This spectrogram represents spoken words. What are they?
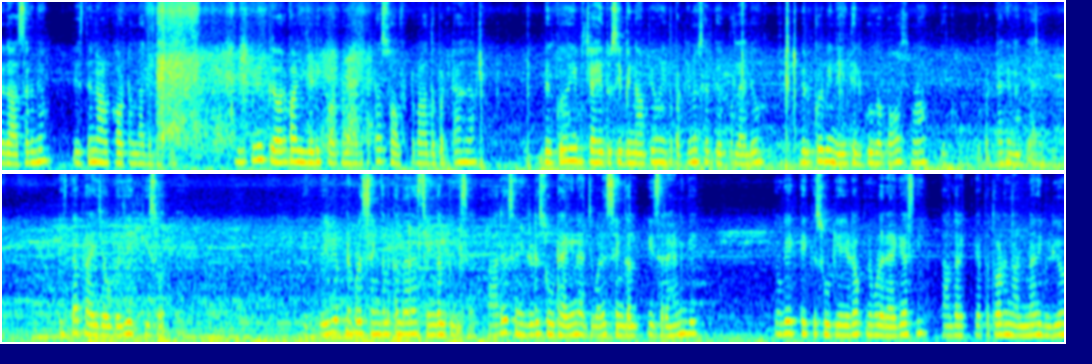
ਲਗਾ ਸਕਦੇ ਹੋ। ਇਸ ਦੇ ਨਾਲ ਕਾਟਨ ਦਾ ਦੁਪੱਟਾ। ਬਿਲਕੁਲ ਹੀ ਪਿਓਰ ਵਾਲੀ ਜਿਹੜੀ ਕਾਟਨ ਦਾ ਦੁਪੱਟਾ ਸੌਫਟ ਵਾਲਾ ਦੁਪੱਟਾ ਹੈਗਾ। ਬਿਲਕੁਲ ਹੀ ਚਾਹੇ ਤੁਸੀਂ ਬਿਨਾਂ ਭਿਓਏ ਦੁਪੱਟੇ ਨੂੰ ਸਿਰ ਦੇ ਉੱਪਰ ਲੈ ਲਿਓ। ਬਿਲਕੁਲ ਵੀ ਨਹੀਂ ਤਿਲਕੂਗਾ, ਬਹੁਤ ਸੋਹਣਾ। ਦੇਖੋ, ਦੁਪੱਟਾ ਕਿੰਨਾ ਪਿਆਰਾ। ਇਸ ਦਾ ਪ੍ਰਾਈਸ ਆਊਗਾ ਜੀ 2100 ਰੁਪਏ। ਦੇਖੋ, ਇਹ ਵੀ ਆਪਣੇ ਕੋਲ ਸਿੰਗਲ ਕਲਰ ਹੈ ਸਿੰਗਲ ਪੀਸ ਹੈ। ਸਾਰੇ ਜਿਹੜੇ ਸੂਟ ਹੈਗੇ ਨੇ, ਅੱਜ ਵਾਲੇ ਸਿੰਗਲ ਪੀਸ ਰਹਿਣਗੇ। ਕਿਉਂਕਿ ਇੱਕ ਇੱਕ ਸੂਟ ਹੀ ਹੈ ਜਿਹੜਾ ਆਪਣੇ ਕੋਲ ਰਹਿ ਗਿਆ ਸੀ। ਤਾਂ ਕਰਕੇ ਆਪਾਂ ਤੁਹਾਡੇ ਨਾਲ ਇਹਨਾਂ ਦੀ ਵੀਡੀਓ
